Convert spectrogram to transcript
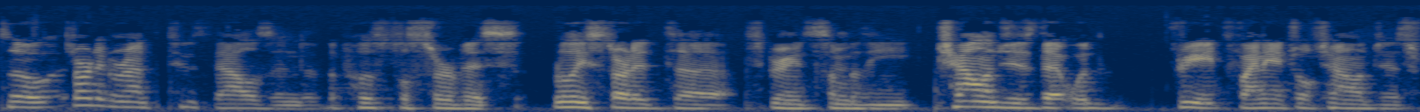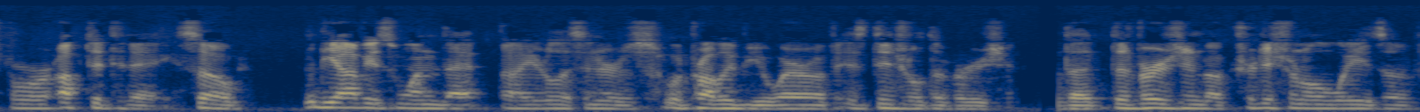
So, starting around 2000, the Postal Service really started to experience some of the challenges that would create financial challenges for up to today. So, the obvious one that uh, your listeners would probably be aware of is digital diversion, the diversion of traditional ways of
